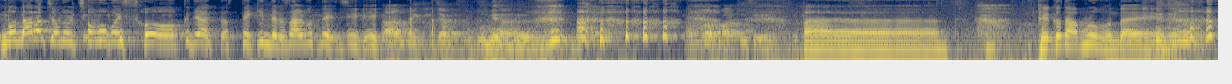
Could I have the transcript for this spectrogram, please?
뭐 나라 점을 쳐보고 있어. 그냥 데낀 대로 살면 되지. 사람들이 가장 궁금해하는 한번 봐주세요. 아, 별거 다 물어본다.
